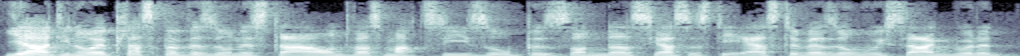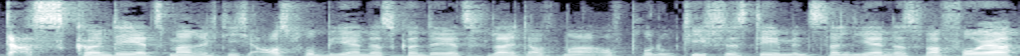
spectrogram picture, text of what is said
Ja, die neue Plasma-Version ist da und was macht sie so besonders? Ja, es ist die erste Version, wo ich sagen würde, das könnt ihr jetzt mal richtig ausprobieren, das könnt ihr jetzt vielleicht auch mal auf Produktivsystem installieren. Das war vorher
